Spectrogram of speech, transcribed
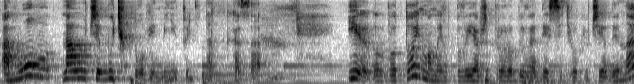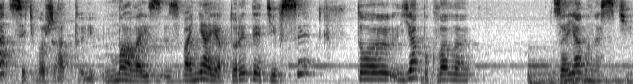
а мову науче будь-хто, він мені тоді так казав. І в той момент, коли я вже проробила 10 років чи 11 вважатою, мала і звання, і авторитет, і все, то я поклала заяву на стіл.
